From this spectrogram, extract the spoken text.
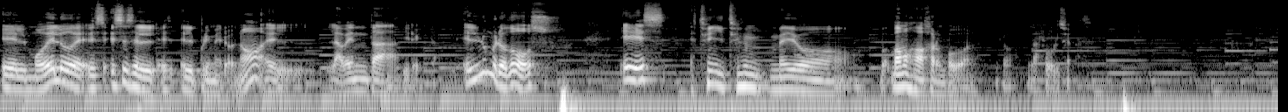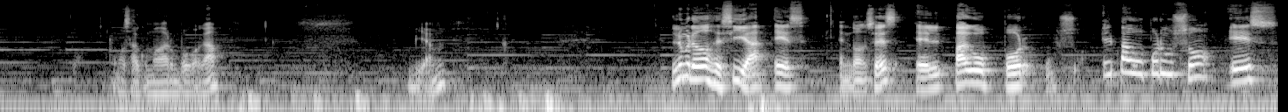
el modelo de... Ese es el, primero, ¿no? la venta directa. El número 2 es... Estoy, estoy medio... Vamos a bajar un poco las revoluciones. Vamos a acomodar un poco acá. Bien. El número 2 decía es, entonces, el pago por uso. El pago por uso es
